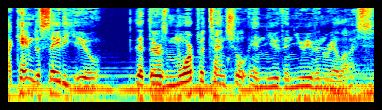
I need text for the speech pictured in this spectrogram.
I came to say to you that there's more potential in you than you even realize.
